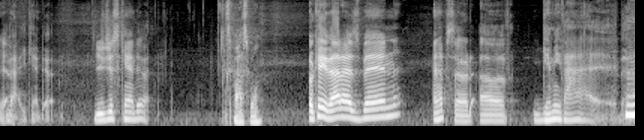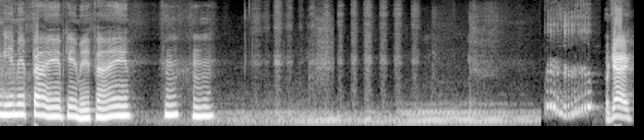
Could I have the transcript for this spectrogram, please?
Yeah. Nah, you can't do it. You just can't do it. It's possible. Okay, that has been an episode of Gimme Five. Give me five, give me five. Okay,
